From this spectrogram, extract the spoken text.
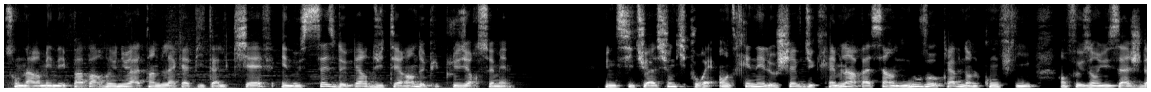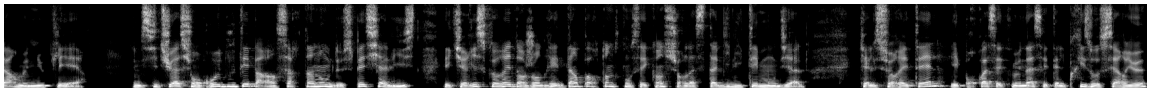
Son armée n'est pas parvenue à atteindre la capitale Kiev et ne cesse de perdre du terrain depuis plusieurs semaines. Une situation qui pourrait entraîner le chef du Kremlin à passer un nouveau cap dans le conflit en faisant usage d'armes nucléaires une situation redoutée par un certain nombre de spécialistes et qui risquerait d'engendrer d'importantes conséquences sur la stabilité mondiale. Quelle serait-elle et pourquoi cette menace est-elle prise au sérieux?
